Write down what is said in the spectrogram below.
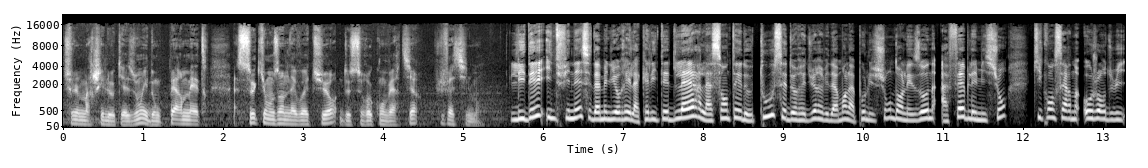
sur le marché de l'occasion et donc permettre à ceux qui ont besoin de la voiture de se reconvertir plus facilement. L'idée, in fine, c'est d'améliorer la qualité de l'air, la santé de tous et de réduire évidemment la pollution dans les zones à faible émission qui concernent aujourd'hui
